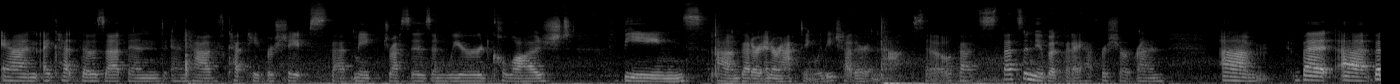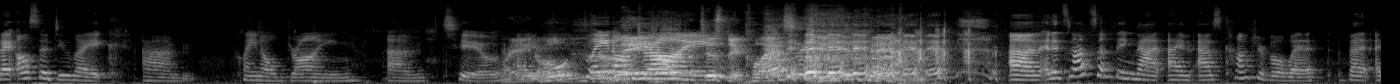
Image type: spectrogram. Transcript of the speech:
and I cut those up and, and have cut paper shapes that make dresses and weird collaged beings um, that are interacting with each other in that. So that's that's a new book that I have for short run. Um, but uh, but I also do like um, plain old drawing um, too. Plain I- old plain drawing. old Plain old- drawing. Just a classic ink and pen. um, and it's not something that I'm as comfortable with, but I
